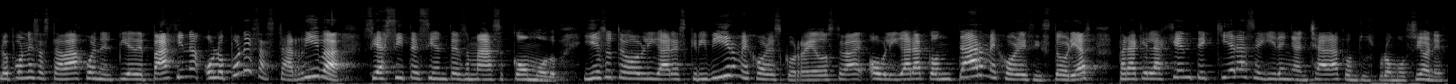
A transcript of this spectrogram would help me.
lo pones hasta abajo en el pie de página o lo pones hasta arriba si así te sientes más cómodo. Y eso te va a obligar a escribir mejores correos, te va a obligar a contar mejores historias para que la gente quiera seguir enganchada con tus promociones.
